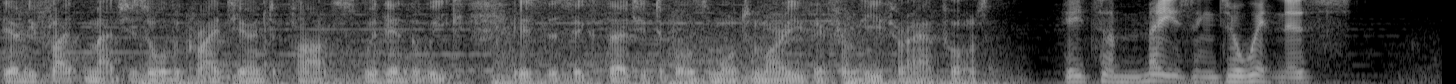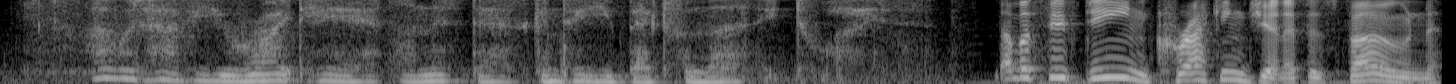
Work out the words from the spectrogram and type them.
the only flight that matches all the criteria and departs within the week is the 6.30 to Baltimore tomorrow evening from Heathrow Airport. It's amazing to witness. I would have you right here on this desk until you begged for mercy twice. Number 15, cracking Jennifer's phone.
